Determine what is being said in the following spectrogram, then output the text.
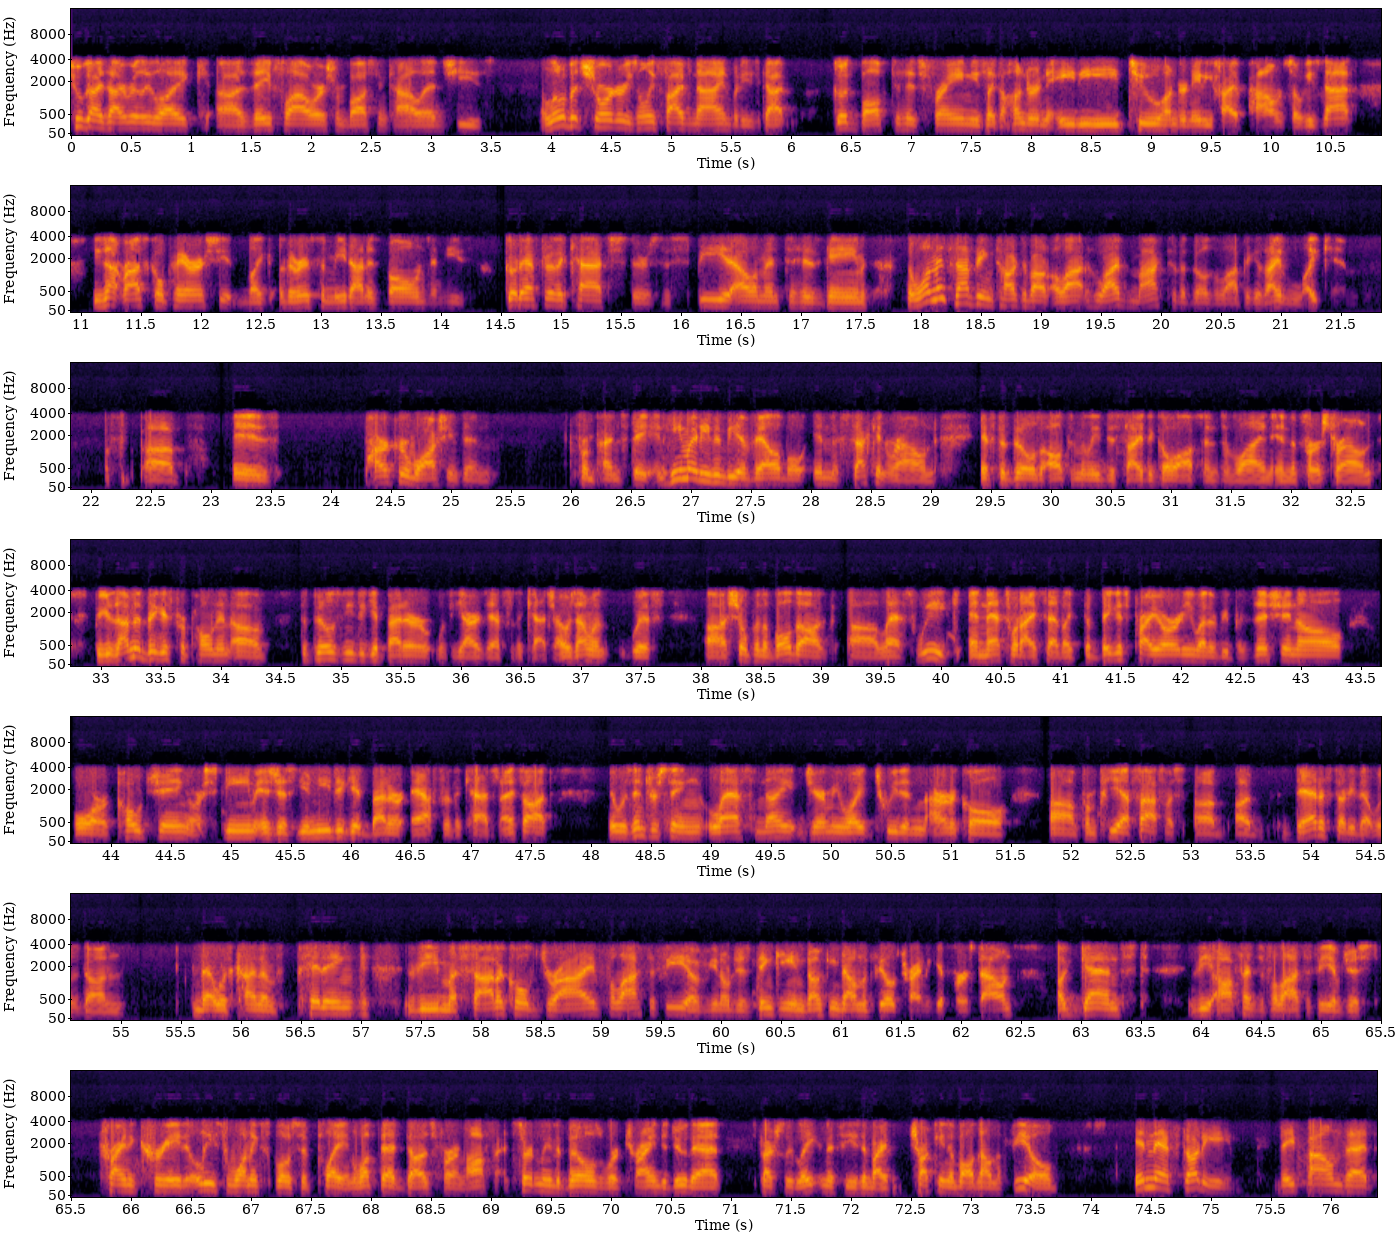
Two guys I really like: uh, Zay Flowers from Boston College. He's a little bit shorter. He's only five nine, but he's got good bulk to his frame. He's like 182, 185 pounds, so he's not he's not Roscoe Parrish. He, like there is some meat on his bones, and he's good after the catch. There's the speed element to his game. The one that's not being talked about a lot, who I've mocked to the Bills a lot because I like him, uh, is Parker Washington from Penn State, and he might even be available in the second round if the Bills ultimately decide to go offensive line in the first round. Because I'm the biggest proponent of the Bills need to get better with yards after the catch. I was on with, with uh, Chopin the Bulldog uh, last week, and that's what I said. Like the biggest priority, whether it be positional or coaching or scheme, is just you need to get better after the catch. And I thought it was interesting last night. Jeremy White tweeted an article uh, from PFF, a, a, data study that was done that was kind of pitting the methodical drive philosophy of you know just dinking and dunking down the field trying to get first downs against the offensive philosophy of just trying to create at least one explosive play and what that does for an offense. Certainly the Bills were trying to do that, especially late in the season by chucking the ball down the field. In that study, they found that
